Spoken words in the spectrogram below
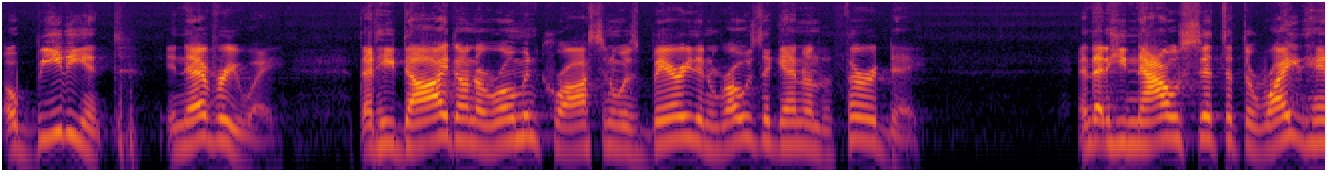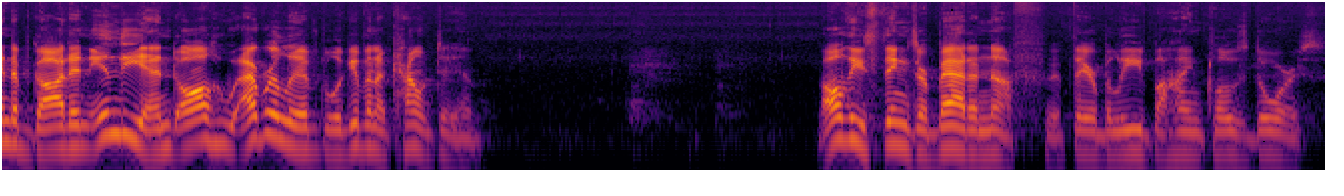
obedient in every way, that he died on a Roman cross and was buried and rose again on the third day, and that he now sits at the right hand of God, and in the end, all who ever lived will give an account to him. All these things are bad enough if they are believed behind closed doors.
